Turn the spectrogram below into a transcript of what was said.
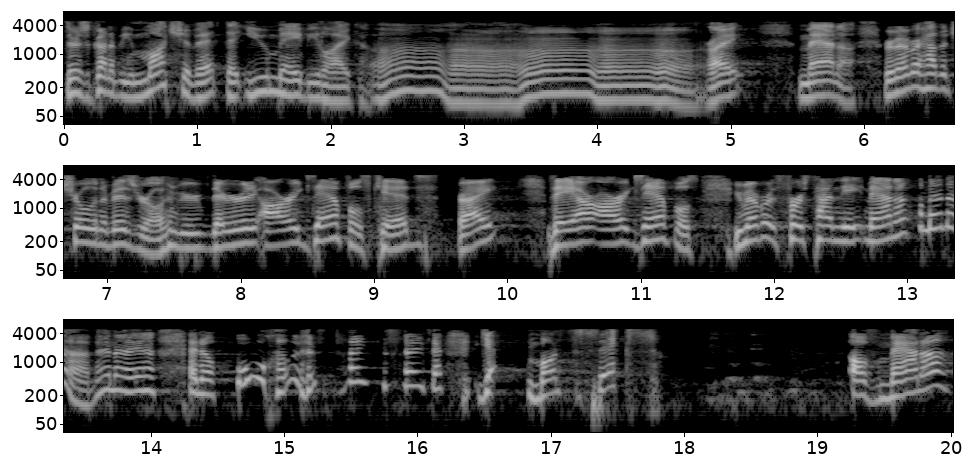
there's going to be much of it that you may be like, uh, uh, uh, right? Manna. Remember how the children of Israel, they are examples, kids, right? They are our examples. You remember the first time they ate manna? Oh, manna, manna, yeah. And, oh, yeah, month six of manna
